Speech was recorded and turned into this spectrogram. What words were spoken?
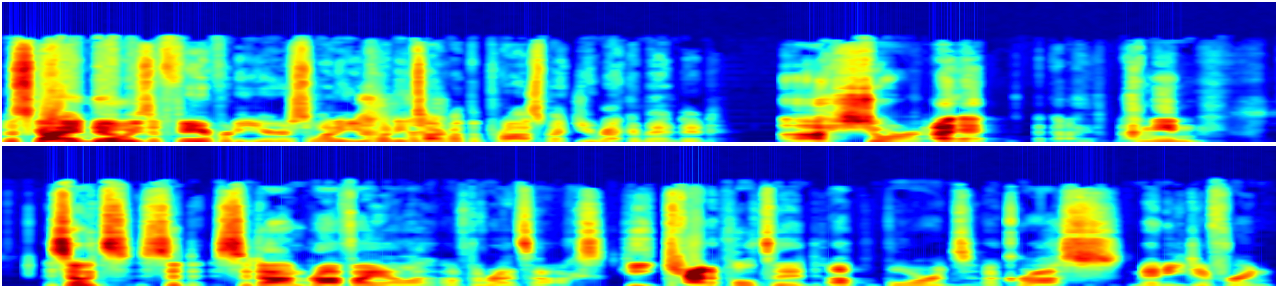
this guy. I know he's a favorite of yours. So why don't you why don't you talk about the prospect you recommended? Uh sure. I I, I mean so it's Ceddanne Rafaela of the Red Sox. He catapulted up boards across many different,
